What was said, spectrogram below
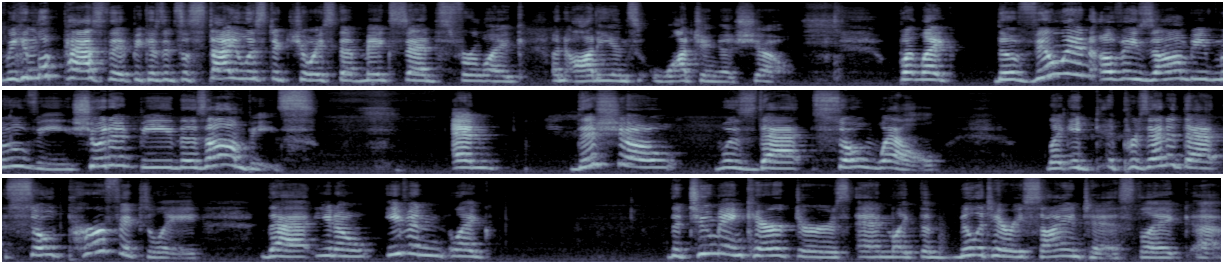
we can look past it because it's a stylistic choice that makes sense for like an audience watching a show. But like the villain of a zombie movie shouldn't be the zombies. And this show was that so well. Like it, it presented that so perfectly that, you know, even like the two main characters and like the military scientist, like uh,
